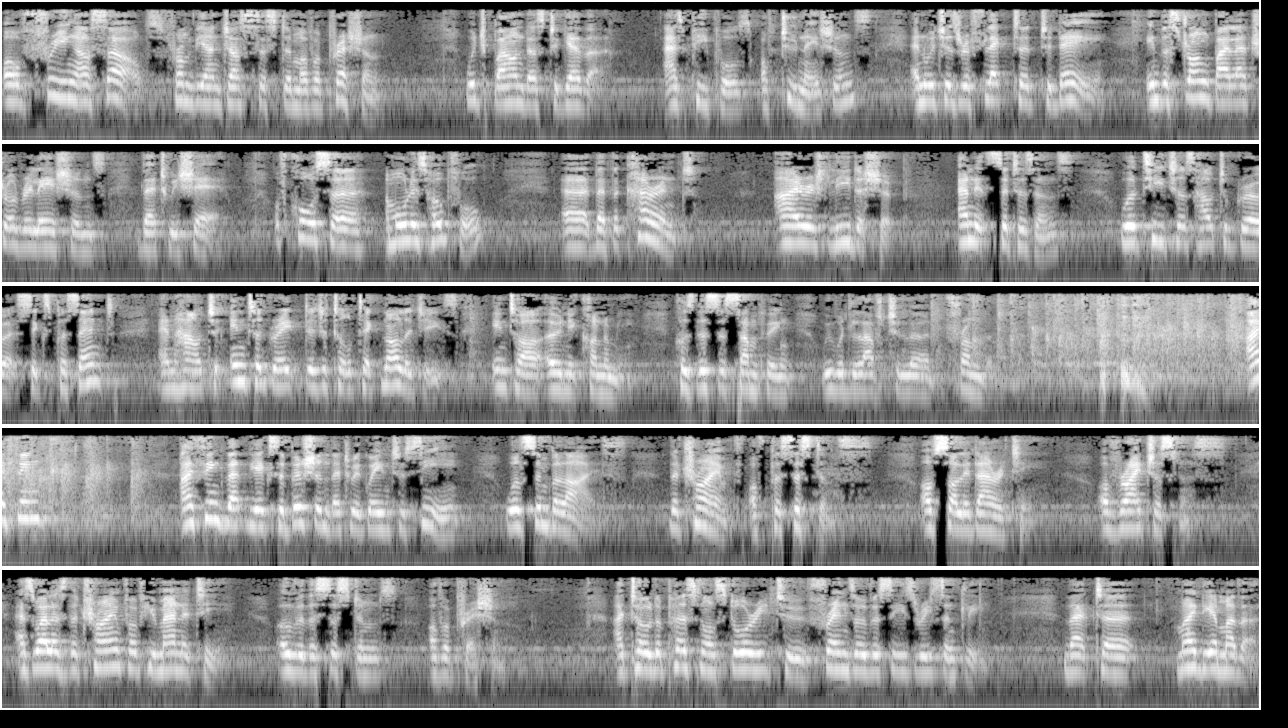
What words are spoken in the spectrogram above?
of freeing ourselves from the unjust system of oppression which bound us together as peoples of two nations and which is reflected today in the strong bilateral relations that we share. Of course, uh, I'm always hopeful uh, that the current Irish leadership and its citizens will teach us how to grow at 6% and how to integrate digital technologies into our own economy, because this is something we would love to learn from them. I think I think that the exhibition that we're going to see will symbolize the triumph of persistence, of solidarity, of righteousness, as well as the triumph of humanity over the systems of oppression. I told a personal story to friends overseas recently that uh, my dear mother,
